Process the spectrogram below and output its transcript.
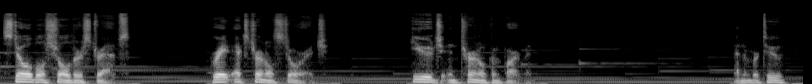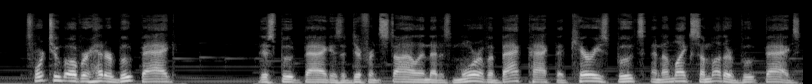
Stowable shoulder straps. Great external storage. Huge internal compartment. And number two, Sportube Overheader Boot Bag. This boot bag is a different style in that it's more of a backpack that carries boots and unlike some other boot bags,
